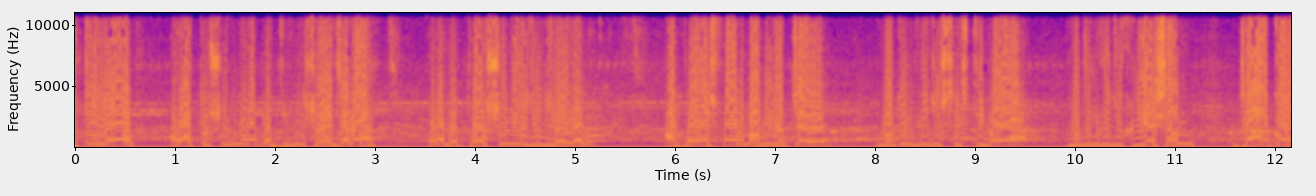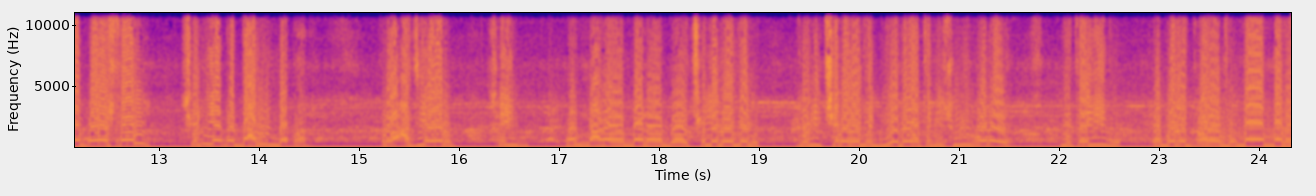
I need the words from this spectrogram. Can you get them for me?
এত লোক আর এত সুন্দর একটা জিনিস হয়েছে না? দর্শনীয় জিনিস হয়ে গেল। আর পরেশ পাল মানে হচ্ছে নতুন কিছু সৃষ্টি করা, নতুন কিছু ক্রিয়েশন যা করে পরেশ পাল সেটি একটা দারুণ ব্যাপার। তো আজকে ওর সেই মানে মানে ছেলে মেয়েদের গরিব ছেলে মেয়েদের বিয়ে দেওয়া থেকে শুরু করে নেতাজির ওপরে মানে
